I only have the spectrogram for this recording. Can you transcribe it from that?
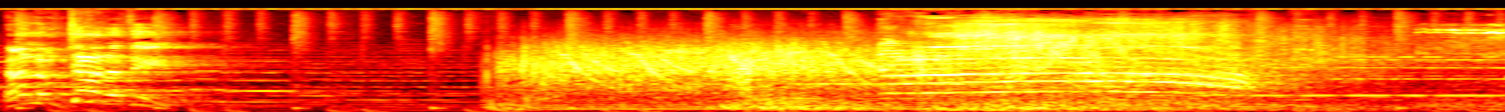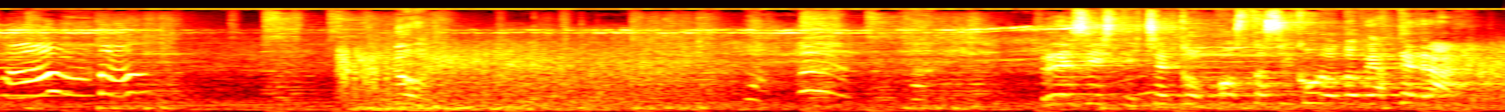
Allontanati! Resisti, cerco un posto sicuro dove atterrare!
